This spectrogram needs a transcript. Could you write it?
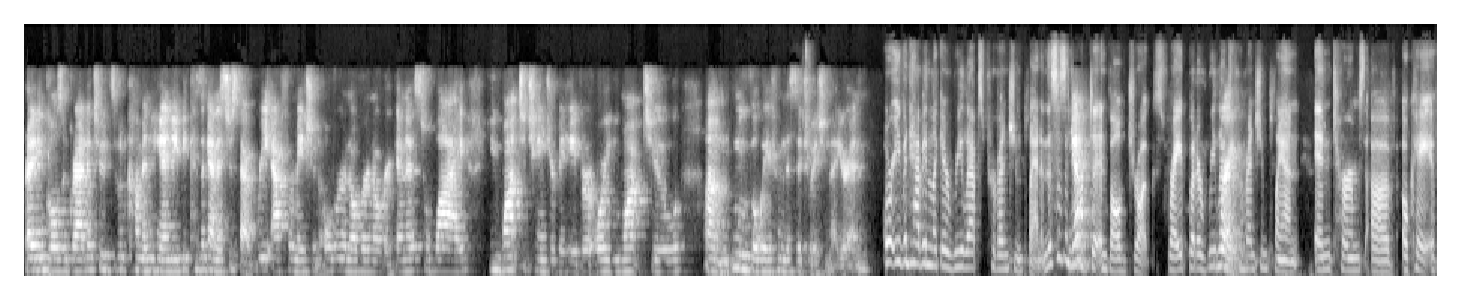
writing goals and gratitudes would come in handy because again, it's just that reaffirmation over and over and over again as to why you want to change your behavior or you want to um, move away from the situation that you're in or even having like a relapse prevention plan. And this doesn't yeah. have to involve drugs, right? But a relapse right. prevention plan in terms of, okay, if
